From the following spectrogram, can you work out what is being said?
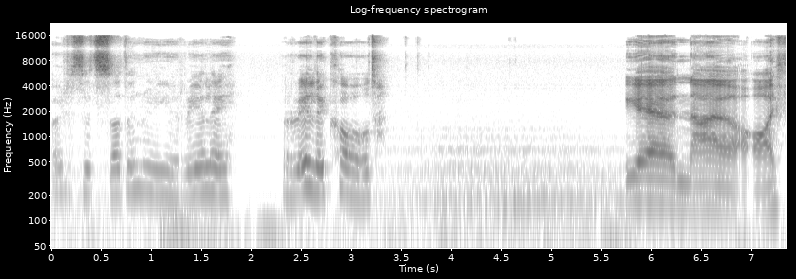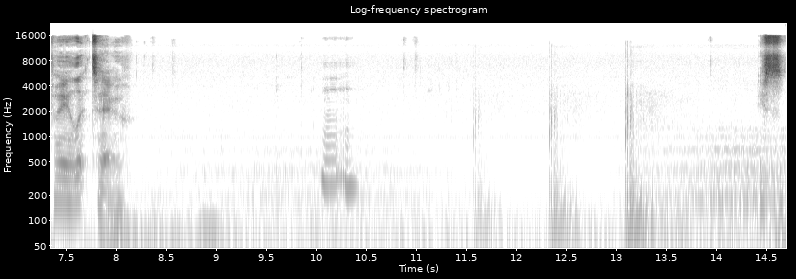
Or is it suddenly really, really cold? Yeah, no, I feel it too. Mm. Is.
